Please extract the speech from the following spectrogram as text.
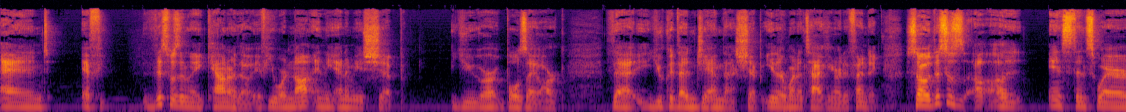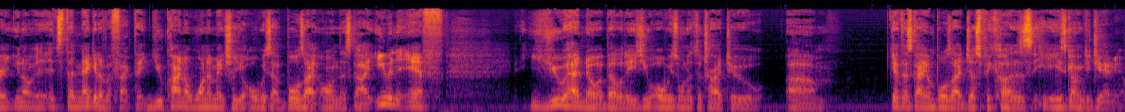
and if this was in the counter though, if you were not in the enemy's ship, you are bullseye arc that you could then jam that ship either when attacking or defending. So this is a, a instance where you know it's the negative effect that you kind of want to make sure you always have bullseye on this guy even if you had no abilities you always wanted to try to um, get this guy in bullseye just because he's going to jam you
